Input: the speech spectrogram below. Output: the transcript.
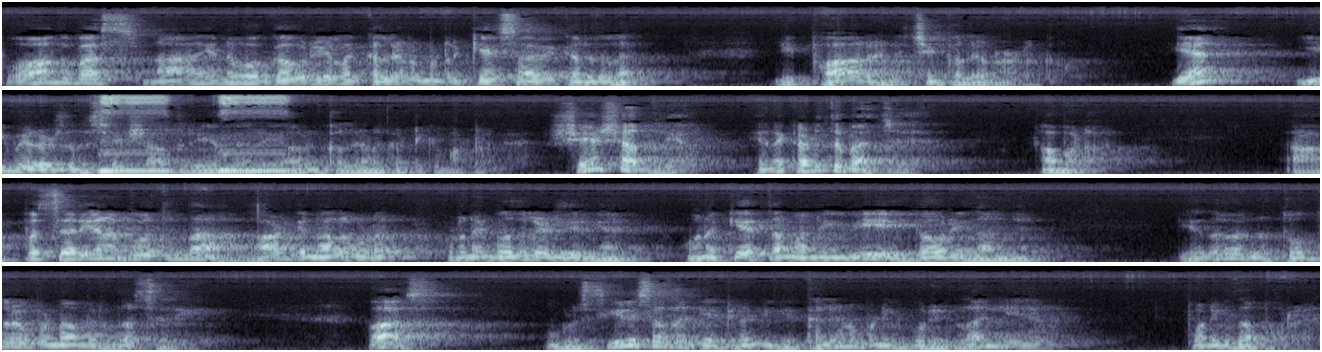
போங்க பாஸ் நான் என்னவோ கௌரியெல்லாம் கல்யாணம் பண்ணுற கேஸாகவே கருதலை. நீ பாரு நிச்சயம் கல்யாணம் நடக்கும். ஏன்? இமெயில் எழுதின சேஷாத்ரியா வேறு யாரும் கல்யாணம் கட்டிக்க மாட்டாங்க. சேஷாத்ரியா? எனக்கு அடுத்த பேட்ச்சு ஆமாடா. அப்போ சரியான போத்தம் தான். வாழ்க்கை நலமுடன் உடனே பதில் எழுதிருங்க. உனக்கேற்ற மனைவி கௌரி தாங்க. ஏதோ இந்த தொந்தரவு பண்ணாமல் இருந்தால் சரி. பாஸ் உங்களை சீரியஸாக தான் கேட்குறேன் நீங்கள் கல்யாணம் பண்ணிக்க போகிறீங்களா இல்லையா? பண்ணிக்க தான் போகிறேன்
